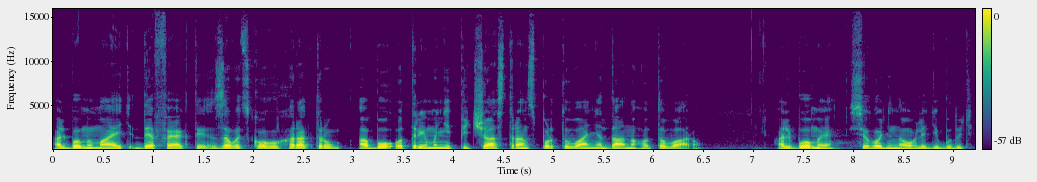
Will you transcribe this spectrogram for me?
Альбоми мають дефекти заводського характеру або отримані під час транспортування даного товару. Альбоми сьогодні на огляді будуть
